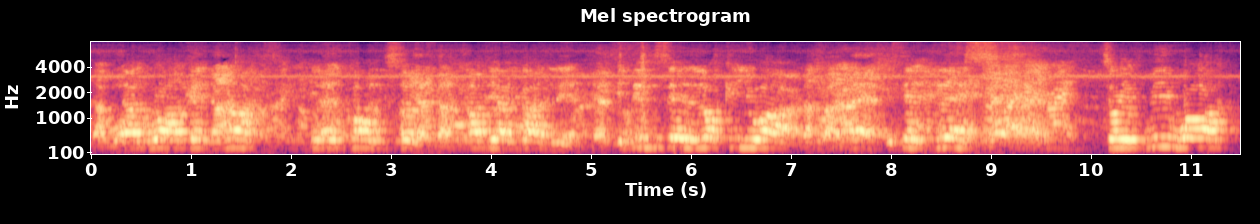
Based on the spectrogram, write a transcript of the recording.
That walk- that walketh not in the counsel of the ungodly. It didn't say lucky you are. That's right. Blessed. It said blessed. So if we walk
